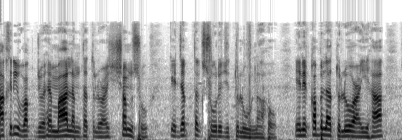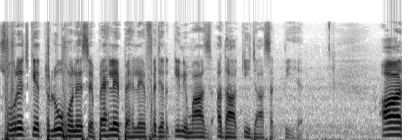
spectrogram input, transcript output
آخری وقت جو ہے معلوم تطلع الشمس، کہ جب تک سورج طلوع نہ ہو یعنی قبل طلوع سورج کے طلوع ہونے سے پہلے پہلے فجر کی نماز ادا کی جا سکتی ہے۔ اور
